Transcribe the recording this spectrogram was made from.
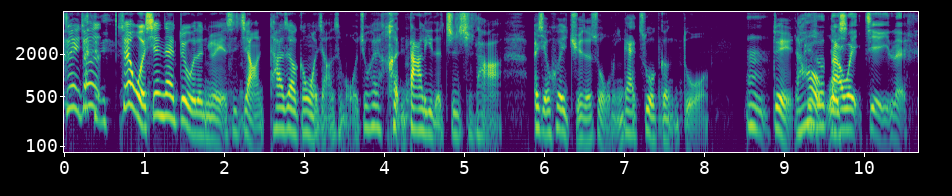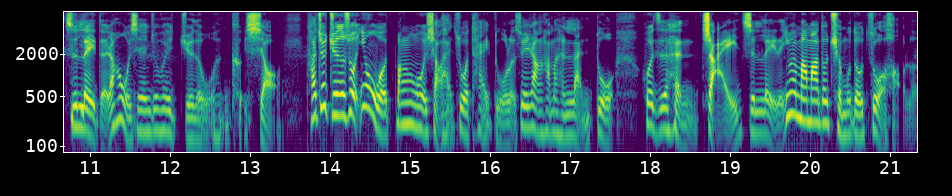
对，就是。所以我现在对我的女儿也是这样，她是要跟我讲什么，我就会很大力的支持她，而且会觉得说我们应该做更多。嗯，对。然后打尾戒一类之类的，然后我现在就会觉得我很可笑，他就觉得说，因为我帮我小孩做太多了，所以让他们很懒惰或者很宅之类的，因为妈妈都全部都做好了。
